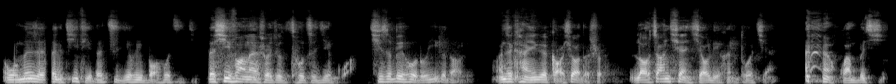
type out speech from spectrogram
我们人这个机体，他自己会保护自己。在西方来说，就是投资禁果，其实背后都一个道理。我们再看一个搞笑的事儿：老张欠小李很多钱，还不起，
